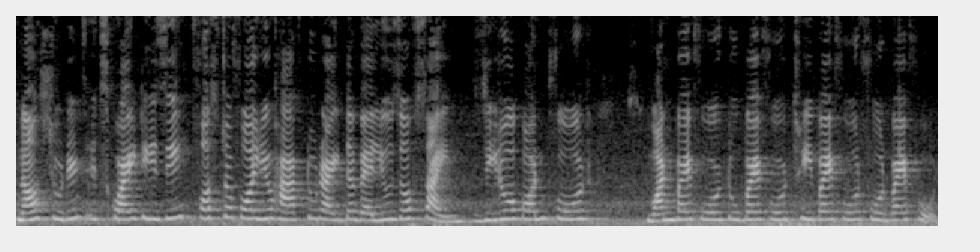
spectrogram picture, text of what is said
Now students it's quite easy. First of all you have to write the values of sine 0 upon 4 1 by 4 2 by 4 3 by 4 4 by 4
